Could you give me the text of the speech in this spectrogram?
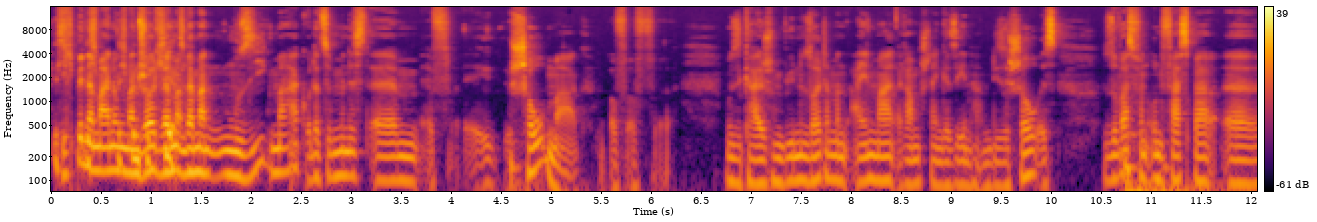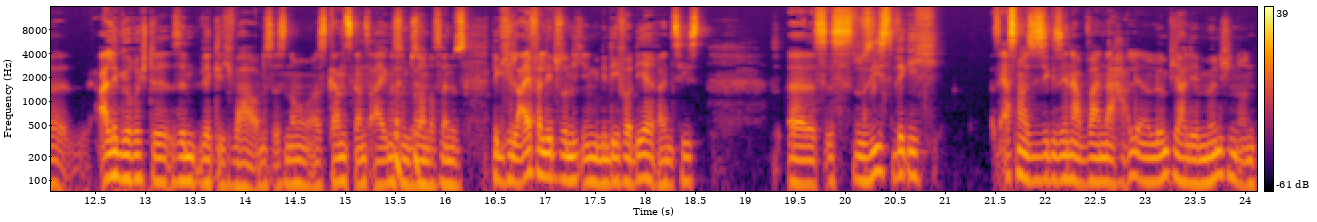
Ich, ich, bin der Meinung, ich man sollte, wenn man, wenn man Musik mag oder zumindest ähm, äh, Show mag auf, auf äh, musikalischen Bühnen, sollte man einmal Rammstein gesehen haben. Diese Show ist sowas von unfassbar. Äh, alle Gerüchte sind wirklich wahr und es ist nochmal was ganz, ganz Eigenes und Besonderes, wenn du es wirklich live erlebst und nicht irgendwie eine DVD reinziehst. Äh, das ist, du siehst wirklich, das erste Mal, als ich sie gesehen habe, war in der Halle, in der Olympiahalle in München und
